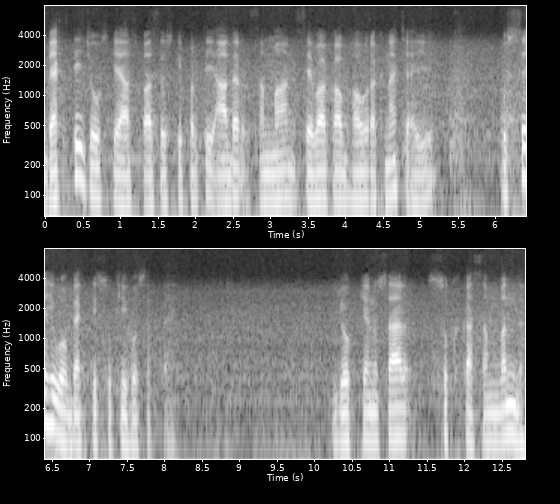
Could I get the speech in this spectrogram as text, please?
व्यक्ति जो उसके आसपास है, उसके प्रति आदर, सम्मान, सेवा का भाव रखना चाहिए, उससे ही वो व्यक्ति सुखी हो सकता है। योग के अनुसार सुख का संबंध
